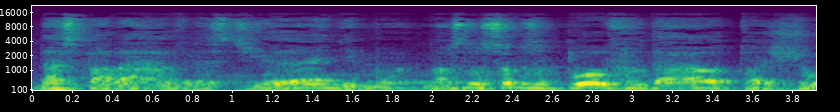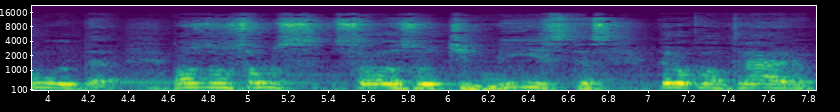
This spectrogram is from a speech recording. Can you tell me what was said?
das palavras de ânimo, nós não somos o povo da autoajuda, nós não somos só os otimistas, pelo contrário,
